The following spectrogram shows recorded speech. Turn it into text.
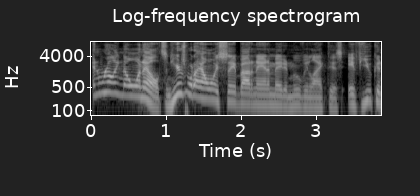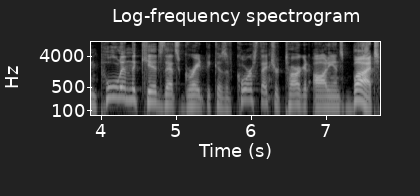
and really no one else. And here's what I always say about an animated movie like this if you can pull in the kids, that's great because, of course, that's your target audience. But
